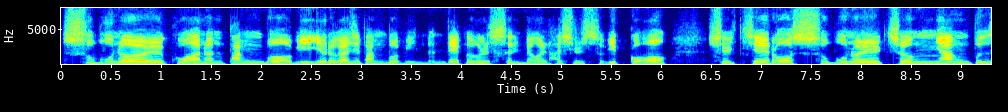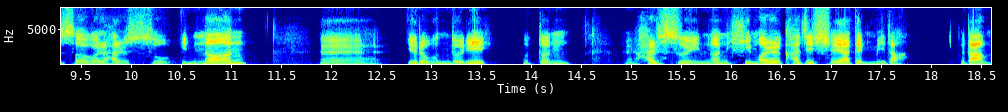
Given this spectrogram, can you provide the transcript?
수분을 구하는 방법이 여러 가지 방법이 있는데 그걸 설명을 하실 수 있고 실제로 수분을 정량 분석을 할 수 있는 에, 여러분들이 어떤 할 수 있는 힘을 가지셔야 됩니다. 그 다음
